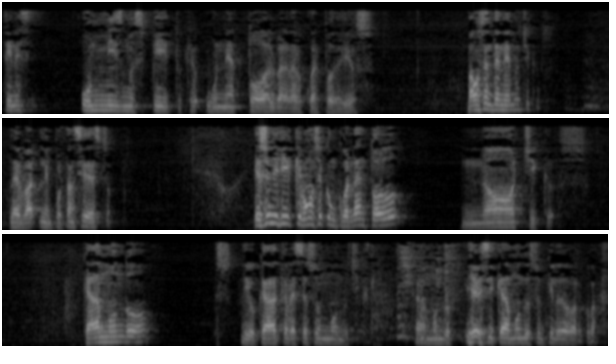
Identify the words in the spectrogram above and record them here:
tienes un mismo espíritu que une a todo el verdadero cuerpo de Dios. ¿Vamos entendiendo, chicos? La, la importancia de esto. ¿Eso significa que vamos a concordar en todo? No, chicos. Cada mundo, digo, cada cabeza es un mundo, chicos. Cada mundo, y decir cada mundo es un kilo de barco.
